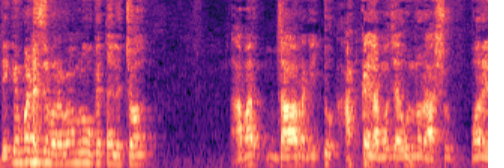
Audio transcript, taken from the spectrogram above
ডেকে পাঠাইছে বলার আমরা, ওকে, তাহলে চল। আবার যাওয়ার আগে একটু আটকাইলাম যে অন্যরা আসুক। পরে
